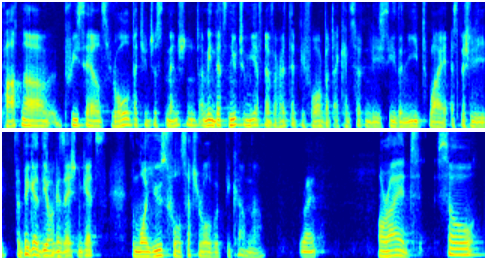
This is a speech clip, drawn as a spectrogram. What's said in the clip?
partner pre-sales role that you just mentioned? I mean, that's new to me. I've never heard that before, but I can certainly see the need why, especially the bigger the organization gets, the more useful such a role would become. Right. All right. So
